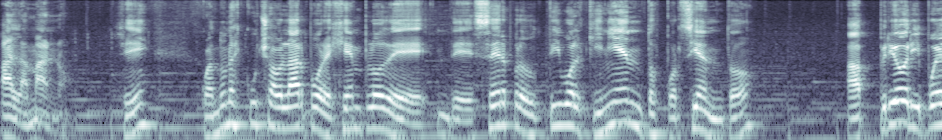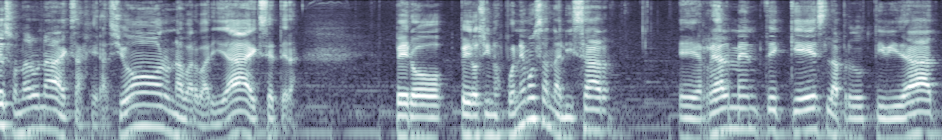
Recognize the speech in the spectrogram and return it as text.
a la mano. ¿sí? Cuando uno escucha hablar, por ejemplo, de, de ser productivo al 500%, a priori puede sonar una exageración, una barbaridad, etcétera. Pero, pero si nos ponemos a analizar eh, realmente qué es la productividad,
